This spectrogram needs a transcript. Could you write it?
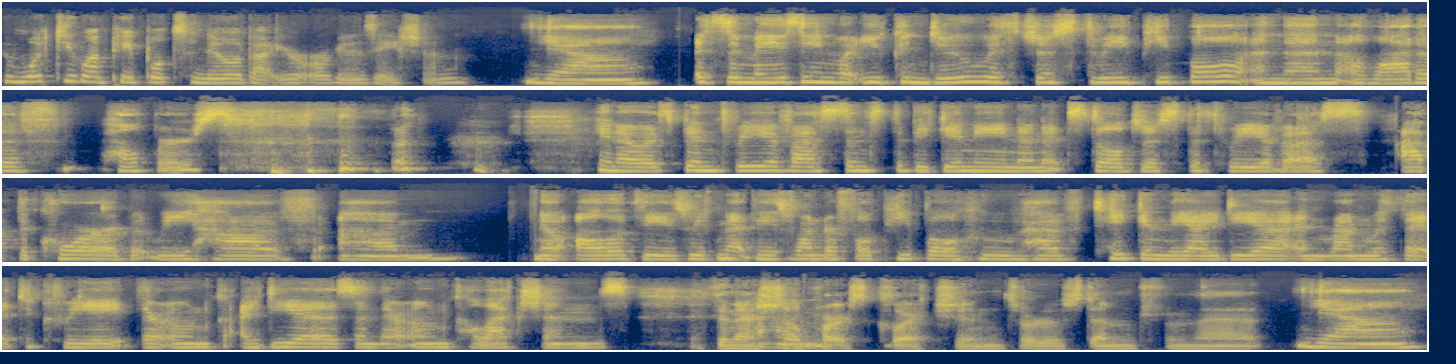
And what do you want people to know about your organization? yeah. It's amazing what you can do with just three people and then a lot of helpers. you know, it's been three of us since the beginning and it's still just the three of us at the core, but we have, um, you know, all of these, we've met these wonderful people who have taken the idea and run with it to create their own ideas and their own collections. Like the National Um, Parks Collection sort of stemmed from that. Yeah. You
